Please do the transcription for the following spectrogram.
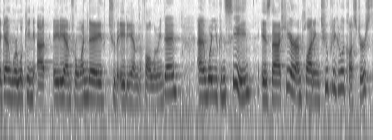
Again, we're looking at 8 a.m. for one day to the 8 a.m. the following day. And what you can see is that here I'm plotting two particular clusters,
